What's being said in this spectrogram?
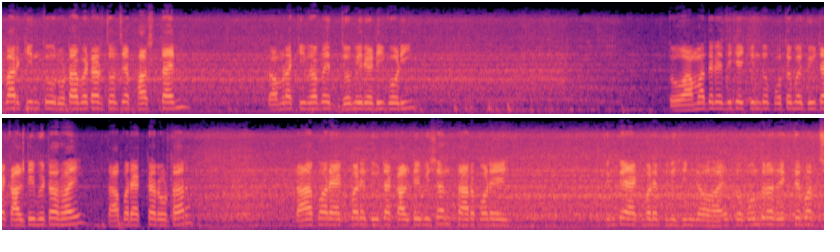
এবার কিন্তু রোটাভেটার চলছে ফার্স্ট টাইম তো আমরা কীভাবে জমি রেডি করি? তো আমাদের এদিকে কিন্তু প্রথমে দুইটা কাল্টিভেটর হয়, তারপর একটা রোটার তারপর একবারে দুইটা কাল্টিভেশন তারপরে কিন্তু একবারে ফিনিশিং দেওয়া হয়। তো বন্ধুরা দেখতে পাচ্ছ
